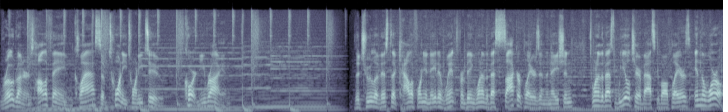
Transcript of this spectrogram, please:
Roadrunners Hall of Fame Class of 2022, Courtney Ryan. The Chula Vista, California native went from being one of the best soccer players in the nation to one of the best wheelchair basketball players in the world.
